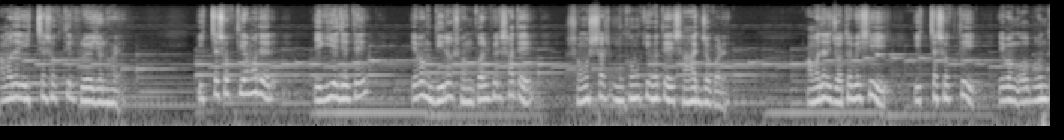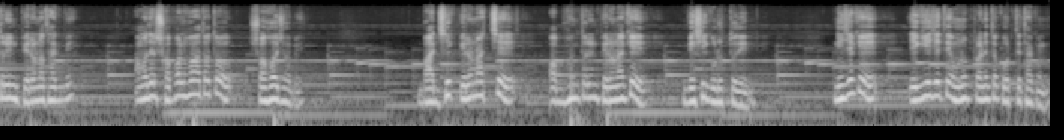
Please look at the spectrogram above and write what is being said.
আমাদের ইচ্ছাশক্তির প্রয়োজন হয়। ইচ্ছাশক্তি আমাদের এগিয়ে যেতে এবং দৃঢ় সংকল্পের সাথে সমস্যার মুখোমুখি হতে সাহায্য করে। আমাদের যত বেশি ইচ্ছাশক্তি এবং অভ্যন্তরীণ প্রেরণা থাকবে, আমাদের সফল হওয়া তত সহজ হবে। বাহ্যিক প্রেরণার চেয়ে অভ্যন্তরীণ প্রেরণাকে বেশি গুরুত্ব দিন। নিজেকে এগিয়ে যেতে অনুপ্রাণিত করতে থাকুন।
